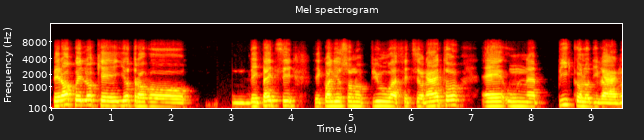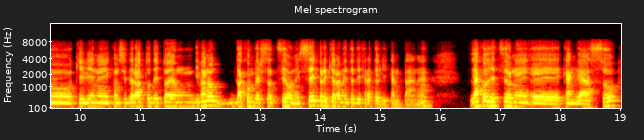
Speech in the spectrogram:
però quello che io trovo dei pezzi dei quali io sono più affezionato è un piccolo divano che viene considerato, detto, è un divano da conversazione, sempre chiaramente dei fratelli Campana. La collezione è Cangasso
